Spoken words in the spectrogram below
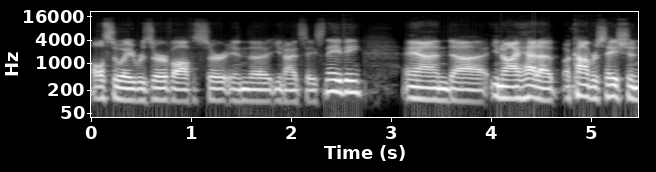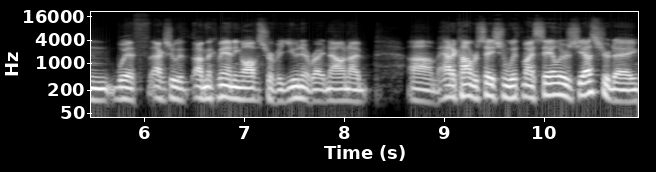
also a reserve officer in the United States Navy. And uh, you know, I had a, a conversation with actually with I'm the commanding officer of a unit right now, and I um, had a conversation with my sailors yesterday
